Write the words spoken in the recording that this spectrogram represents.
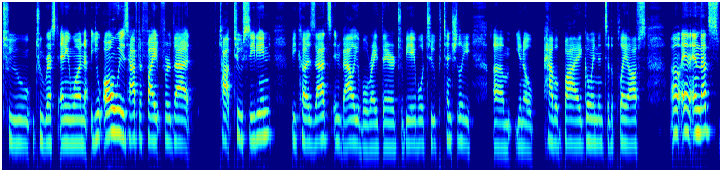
to to rest anyone. You always have to fight for that top 2 seeding because that's invaluable right there to be able to potentially um, you know, have a bye going into the playoffs. Uh, and and that's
